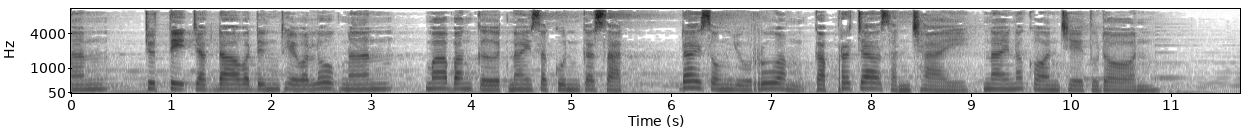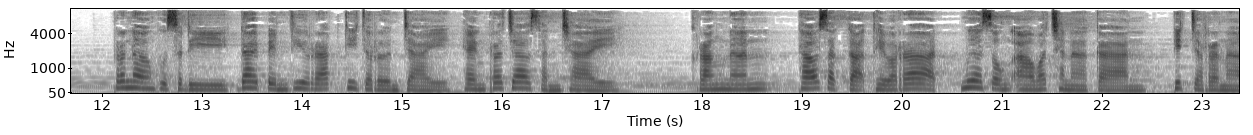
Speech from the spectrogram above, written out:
นั้น จุติจากดาวดึงเทวโลกนั้น มาบังเกิดในสกุลกษัตริย์ ได้ทรงอยู่ร่วมกับพระเจ้าสัญชัยในนครเชตุดร พระนางผุษดีได้เป็นที่รักที่เจริญใจแห่งพระเจ้าสัญชัย ครั้งนั้นเท้าสักกะเทวราชเมื่อทรงอาวัชนาการ พิจารณา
